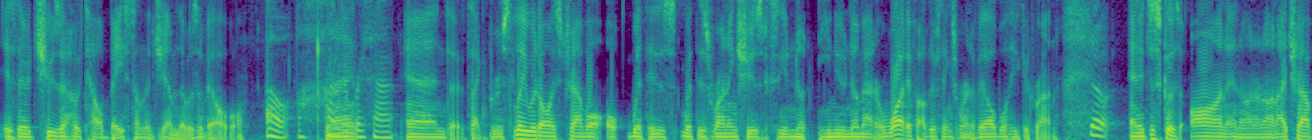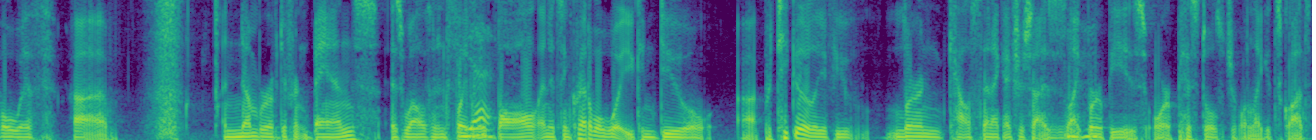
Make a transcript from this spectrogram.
is they would choose a hotel based on the gym that was available. Oh, a hundred right? percent. And it's like Bruce Lee would always travel with his with his running shoes because he knew, he knew no matter what, if other things weren't available, he could run. So And it just goes on and on and on. I travel with uh, a number of different bands as well as an inflatable Yes. ball, and it's incredible what you can do. Uh, particularly if you learn calisthenic exercises like Mm-hmm. burpees or pistols, which are one-legged squats,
